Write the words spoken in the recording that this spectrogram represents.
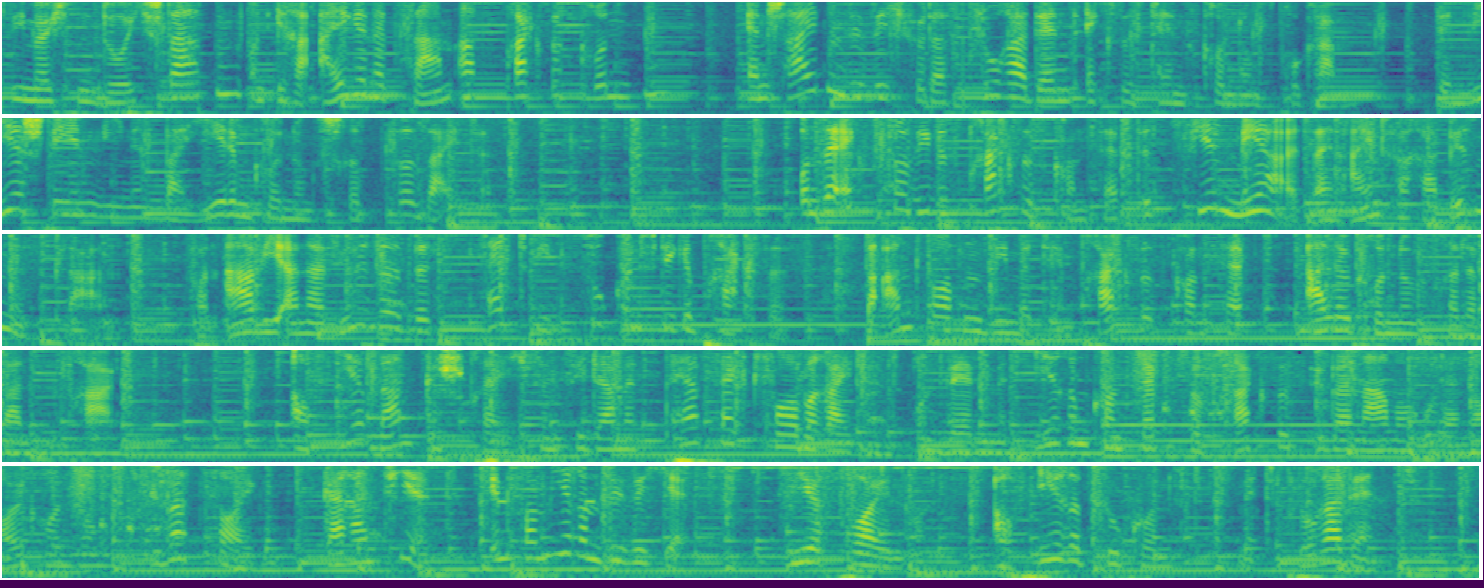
Sie möchten durchstarten und Ihre eigene Zahnarztpraxis gründen? Entscheiden Sie sich für das Pluradent Existenzgründungsprogramm, denn wir stehen Ihnen bei jedem Gründungsschritt zur Seite. Unser exklusives Praxiskonzept ist viel mehr als ein einfacher Businessplan. Von A wie Analyse bis Z wie zukünftige Praxis beantworten Sie mit dem Praxiskonzept alle gründungsrelevanten Fragen. Auf Ihr Bankgespräch sind Sie damit perfekt vorbereitet und werden mit Ihrem Konzept zur Praxisübernahme oder Neugründung überzeugen. Garantiert. Informieren Sie sich jetzt. Wir freuen uns auf Ihre Zukunft mit Pluradent.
